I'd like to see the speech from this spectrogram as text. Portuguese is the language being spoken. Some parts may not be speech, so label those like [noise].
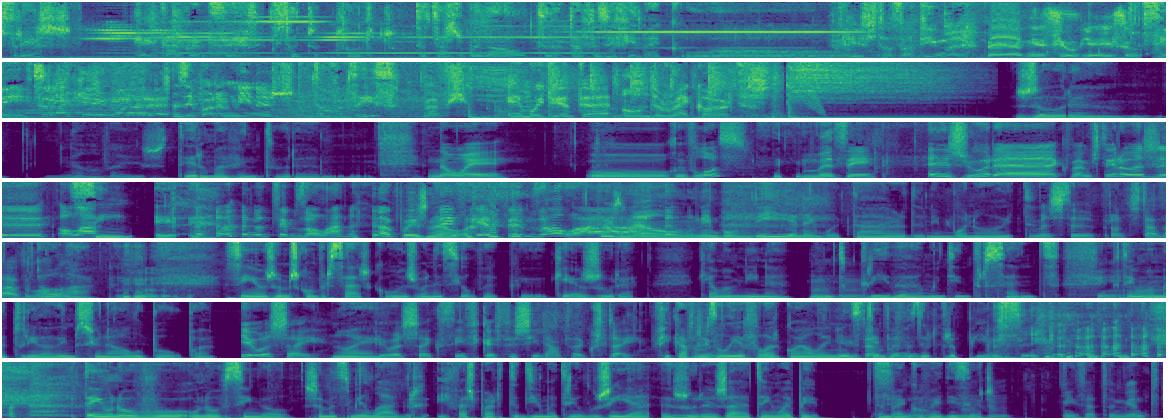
das três. O que é que está a acontecer? Estou tudo torto. Tu estás bem alta. Está a fazer feedback. Uou. Estás ótima. É a minha Silvia, é isso? Sim, será que é agora? Vamos embora, meninas. Então vamos a isso? Vamos. M80 on the record. Jura, não vais ter uma aventura. Não é o Rui Veloso, mas é a Jura que vamos ter hoje. Olá! Sim, é. [laughs] não dissemos olá? Ah, pois Nem não. sequer dissemos olá! [laughs] Pois não, nem bom dia, nem boa tarde, nem boa noite. Mas eh, pronto, está dado. Olá. Olá. [laughs] Sim, hoje vamos conversar com a Joana Silva, que, que é a Jura, que é uma menina muito querida, muito interessante, Sim. que tem uma maturidade emocional upa-upa, Eu achei. não é? Eu achei que sim, fiquei fascinada, gostei. Ficávamos ali a falar com ela imenso tempo a Exatamente. fazer terapia. [laughs] Sim. [laughs] Tem um novo, um novo single, chama-se Milagre e faz parte de uma trilogia. A Jura já tem um EP, também Sim. convém dizer, Uhum. Exatamente.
